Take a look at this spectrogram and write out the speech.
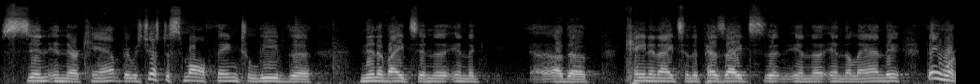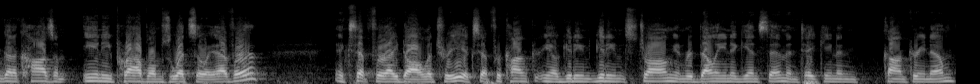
sin in their camp. It was just a small thing to leave the Ninevites in the, in the, uh, the Canaanites and the Perizzites in the, in the land, they, they weren't going to cause them any problems whatsoever, except for idolatry, except for conquer, you know, getting, getting strong and rebelling against them and taking and conquering them.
